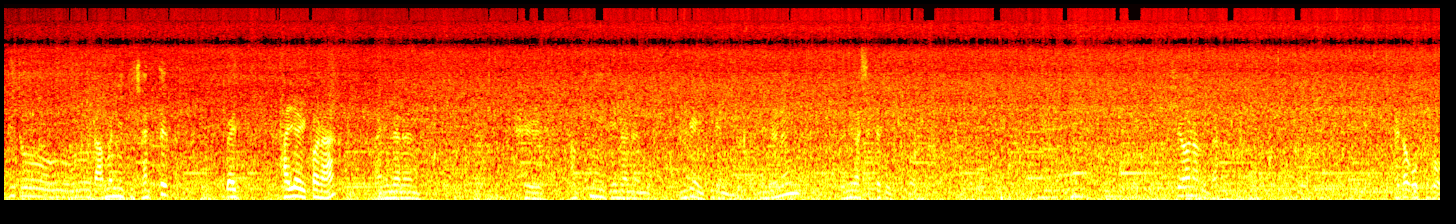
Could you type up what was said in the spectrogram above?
여기도 나뭇잎이 잔뜩 달려 있거나 아니면은 그 단풍이 지면은 굉장히 이쁘겠네요. 아니면은 눈이 왔을 때도 있고 시원합니다. 배가 고프고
